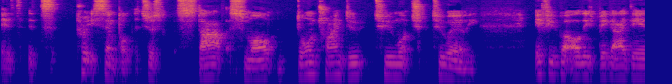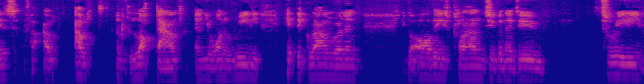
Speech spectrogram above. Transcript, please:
It, it's pretty simple. It's just start small. Don't try and do too much too early. If you've got all these big ideas for out, out of lockdown and you want to really hit the ground running, you've got all these plans, you're going to do three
